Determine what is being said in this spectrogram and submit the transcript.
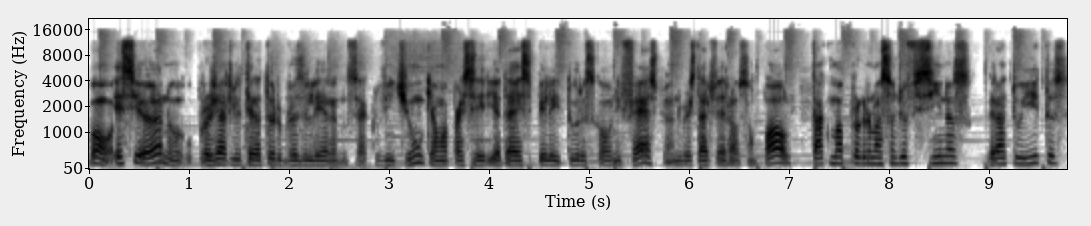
Bom, esse ano, o projeto Literatura Brasileira no século XXI, que é uma parceria da SP Leituras com a Unifesp, a Universidade Federal de São Paulo, está com uma programação de oficinas gratuitas,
